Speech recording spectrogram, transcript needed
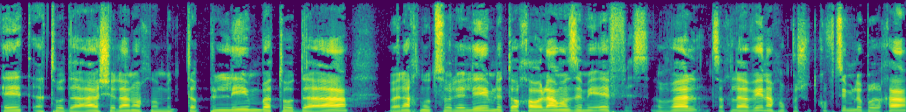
את התודעה שלנו, אנחנו מטפלים בתודעה ואנחנו צוללים לתוך העולם הזה מאפס. אבל צריך להבין, אנחנו פשוט קופצים לבריכה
